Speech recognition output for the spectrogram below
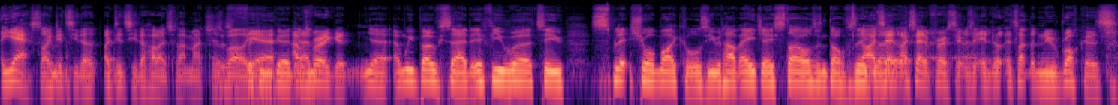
Yes, I did see the I did see the highlights for that match as well. Yeah, good, that was and- very good. Yeah, and we both said if you were to split Shawn Michaels, you would have AJ Styles and Dolph Ziggler. No, I said I said it first. It was it, it's like the new Rockers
